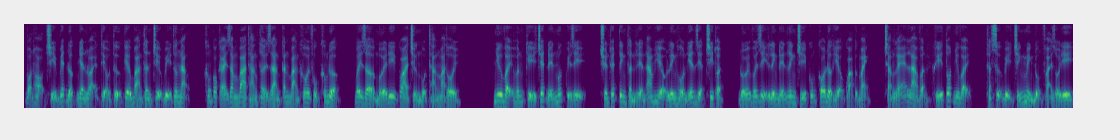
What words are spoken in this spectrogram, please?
bọn họ chỉ biết được nhân loại tiểu tử kia bản thân chịu bị thương nặng, không có cái dăm ba tháng thời gian căn bản khôi phục không được, bây giờ mới đi qua chừng một tháng mà thôi. Như vậy vân kỳ chết đến mức quỷ dị, truyền thuyết tinh thần liền am hiểu linh hồn yên diệt chi thuật, đối với dị linh đến linh trí cũng có được hiệu quả cực mạnh, chẳng lẽ là vận khí tốt như vậy, thật sự bị chính mình đụng phải rồi đi.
